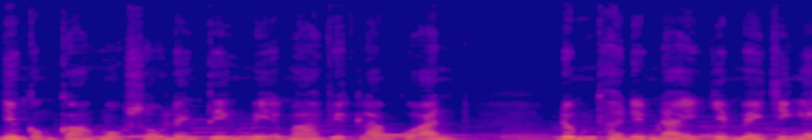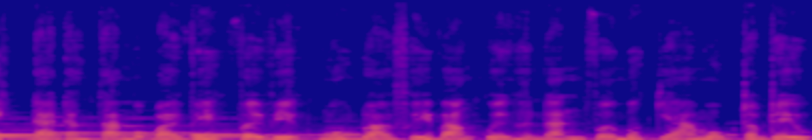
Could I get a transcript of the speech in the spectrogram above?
nhưng cũng có một số lên tiếng mỉa mai việc làm của anh. Đúng thời điểm này, Diễm My Chiến X đã đăng tải một bài viết về việc muốn đòi phí bản quyền hình ảnh với mức giá 100 triệu.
